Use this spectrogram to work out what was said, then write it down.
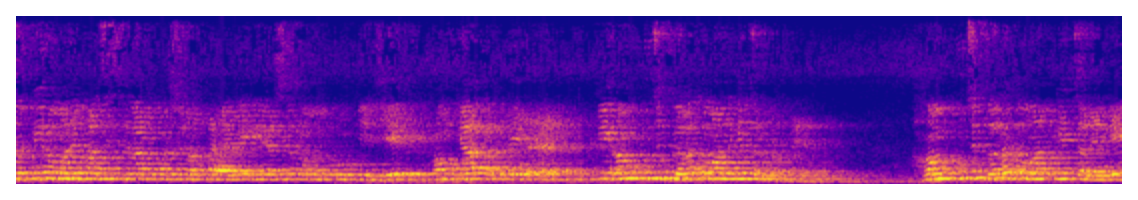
जब भी हमारे पास इस प्रकार का क्वेश्चन आता है एक इरेशनल नंबर प्रूव कीजिए, हम क्या करते हैं कि हम कुछ गलत मान के चलते हम कुछ गलत मान के चलेंगे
